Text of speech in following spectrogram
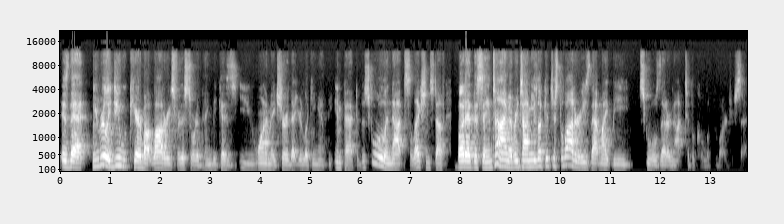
is that you really do care about lotteries for this sort of thing because you want to make sure that you're looking at the impact of the school and not selection stuff. But at the same time, every time you look at just the lotteries, that might be schools that are not typical of the larger set.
